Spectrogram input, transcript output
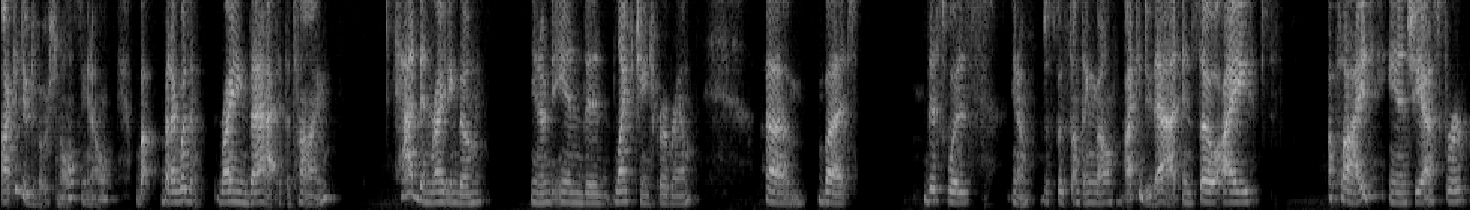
I could do devotionals, you know, but but I wasn't writing that at the time. Had been writing them, you know, in the life change program. Um, but this was, you know, just was something, well, I can do that. And so I applied and she asked for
